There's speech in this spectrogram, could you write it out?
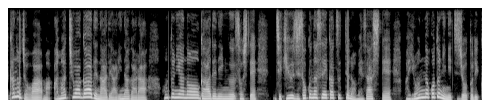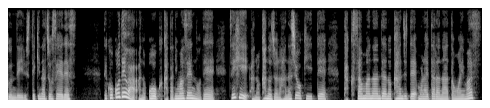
彼女は、まあ、アマチュアガーデナーでありながら、本当にあの、ガーデニング、そして自給自足な生活っていうのを目指して、まあ、いろんなことに日常を取り組んでいる素敵な女性です。で、ここでは、あの、多く語りませんので、ぜひ、あの、彼女の話を聞いて、たくさん学んで、あの、感じてもらえたらなと思います。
